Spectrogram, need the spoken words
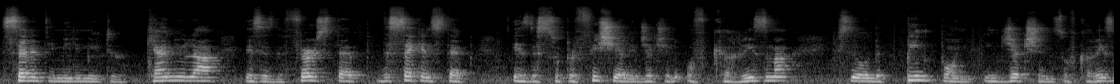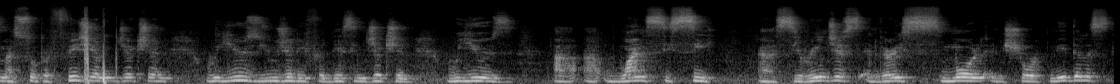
70 millimeter cannula. This is the first step. The second step is the superficial injection of Karisma. So the pinpoint injections of Karisma, superficial injection. We use usually for this injection, we use uh, uh, 1 cc uh, syringes and very small and short needles.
